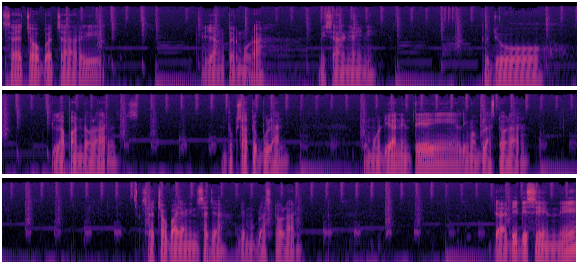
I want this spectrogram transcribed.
saya coba cari yang termurah. Misalnya ini 78 dolar untuk satu bulan. Kemudian nanti 15 dolar saya coba yang ini saja 15 dolar. Jadi di sini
